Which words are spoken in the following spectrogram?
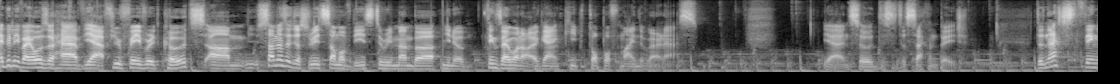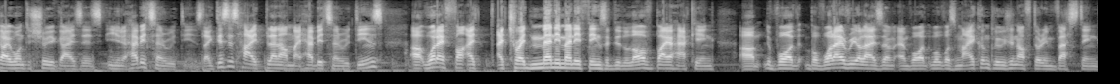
I believe I also have yeah a few favorite quotes. Um, sometimes I just read some of these to remember you know things I wanna again keep top of mind awareness. Yeah, and so this is the second page. The next thing I want to show you guys is, you know, habits and routines. Like this is how I plan out my habits and routines. Uh, what I found, I, I tried many, many things. I did a lot of biohacking. Um, what, but what I realized um, and what, what was my conclusion after investing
